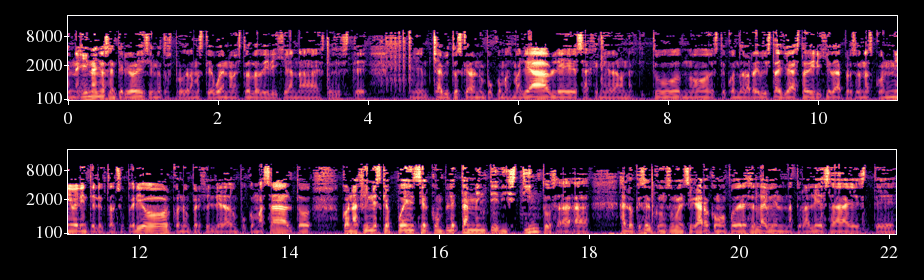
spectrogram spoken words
en, años anteriores y en otros programas que, bueno, esto lo dirigían a estos este, eh, chavitos que eran un poco más maleables, a generar una actitud, ¿no? Este, cuando la revista ya está dirigida a personas con nivel intelectual superior, con un perfil de edad un poco más alto, con afines que pueden ser completamente distintos a, a, a lo que es el consumo del cigarro, como podría ser la vida en la naturaleza, este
